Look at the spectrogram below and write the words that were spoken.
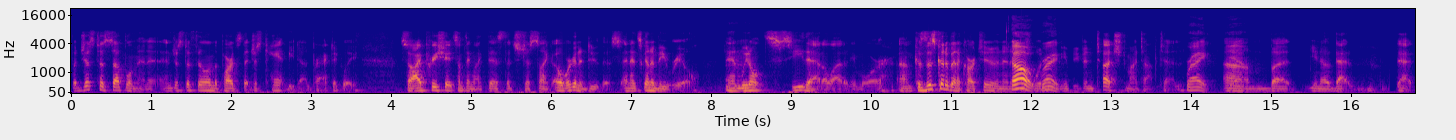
but just to supplement it and just to fill in the parts that just can't be done practically. So I appreciate something like this that's just like, oh, we're gonna do this, and it's gonna be real. And we don't see that a lot anymore, because this could have been a cartoon, and it Oh, just wouldn't right. have even touched my top ten right. Yeah. um, but you know that that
